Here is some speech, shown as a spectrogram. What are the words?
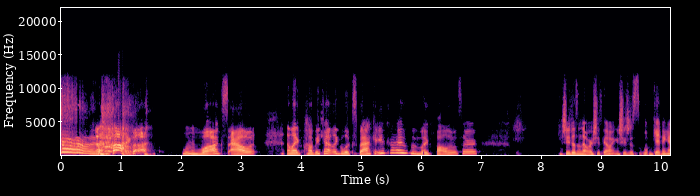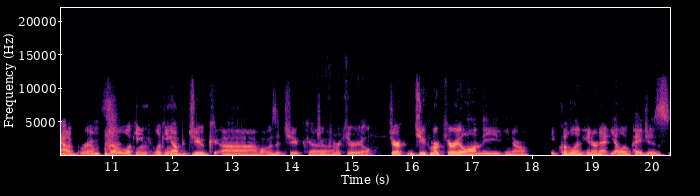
God. Just, like, walks out and like puppy cat like looks back at you guys and like follows her. She doesn't know where she's going. She's just getting out of the room. so looking looking up Juke. Uh, what was it? Juke. Uh, Juke Mercurial. Juke, Juke Mercurial on the you know equivalent internet yellow pages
